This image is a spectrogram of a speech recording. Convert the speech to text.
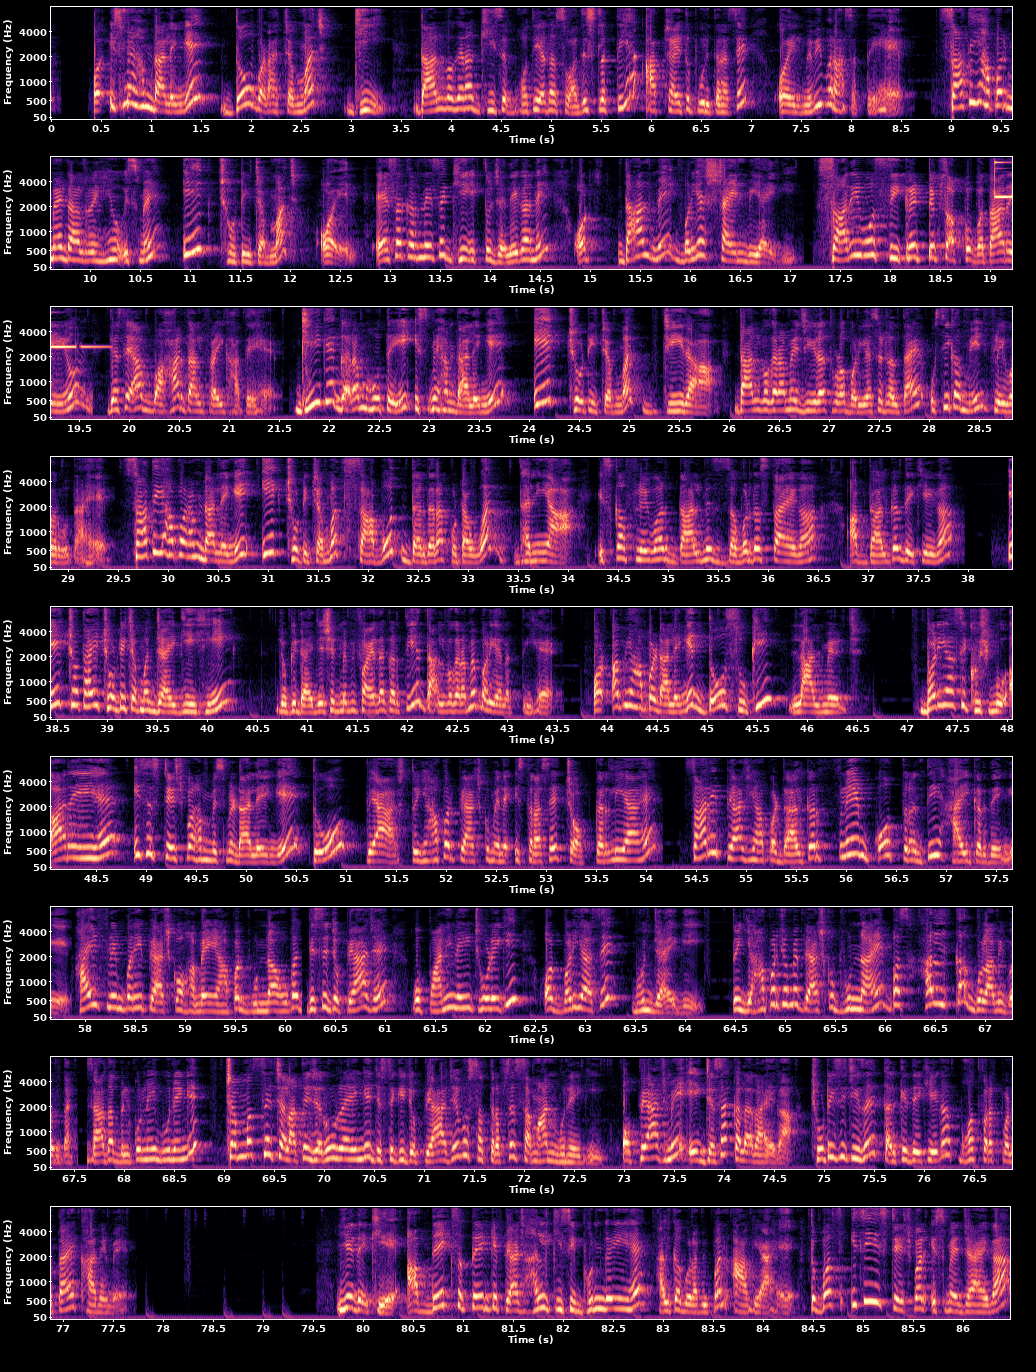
और इसमें हम डालेंगे दो बड़ा चम्मच घी। दाल वगैरह घी से बहुत ही ज़्यादा स्वादिष्ट लगती है। आप चाहे तो पूरी तरह से ऑयल में भी बना सकते हैं। साथ ही यहाँ पर मैं डाल रही हूँ इसमें एक छोटी चम्मच ऑयल ऐसा करने से घी एक तो जलेगा नहीं और दाल में एक बढ़िया शाइन भी आएगी। सारी वो सीक्रेट टिप्स आपको बता रही हूँ। जैसे आप बाहर दाल फ्राई खाते हैं। घी के गर्म होते ही इसमें हम डालेंगे एक छोटी चम्मच जीरा। दाल वगैरह में जीरा थोड़ा बढ़िया से डलता है, उसी का मेन फ्लेवर होता है। साथ ही यहाँ पर हम डालेंगे एक छोटी चम्मच साबुत दरदरा कुटा हुआ धनिया। इसका फ्लेवर दाल में ज़बरदस्त आएगा। आप डालकर देखिएगा। एक चौथाई छोटी चम्मच जाएगी हींग, जो कि डाइजेशन में भी फ़ायदा करती है, दाल वगैरह में बढ़िया लगती है। और अब यहाँ पर डालेंगे दो सूखी लाल मिर्च। बढ़िया सी खुशबू आ रही है। इस स्टेज पर हम इसमें डालेंगे दो प्याज। तो यहाँ पर प्याज को मैंने इस तरह से चॉप कर लिया है। सारे प्याज यहाँ पर डालकर फ्लेम को तुरंत ही हाई कर देंगे। हाई फ्लेम पर ही प्याज को हमें यहाँ पर भूनना होगा, जिससे जो प्याज है वो पानी नहीं छोड़ेगी और बढ़िया से भुन जाएगी। तो यहाँ पर जो हमें प्याज को भूनना है, बस हल्का गुलाबी बनता है। ज़्यादा बिल्कुल नहीं भूनेंगे, चम्मच से चलाते ज़रूर रहेंगे, जिससे कि जो प्याज है वो सब तरफ़ से समान भुनेगी। और प्याज में एक जैसा कलर आएगा। छोटी सी चीज़ है करके देखिएगा, बहुत फ़र्क पड़ता है खाने में। ये देखिए, आप देख सकते हैं कि प्याज हल्की सी भुन गई है, हल्का गुलाबीपन आ गया है। तो बस इसी स्टेज पर इसमें जाएगा।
